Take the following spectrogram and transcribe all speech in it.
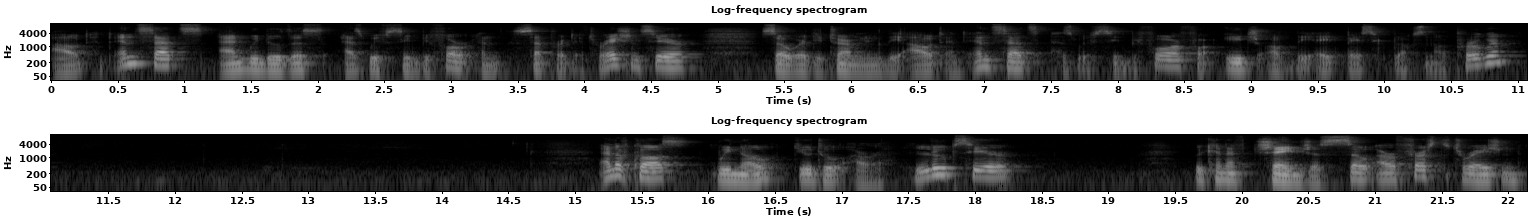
out and in sets, and we do this as we've seen before in separate iterations here. So we're determining the out and in sets as we've seen before for each of the eight basic blocks in our program. And of course, we know due to our loops here, we can have changes. So our first iteration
